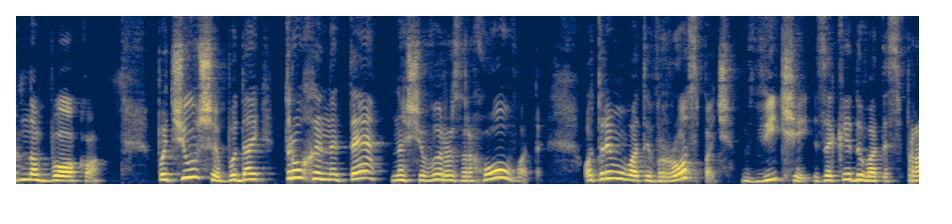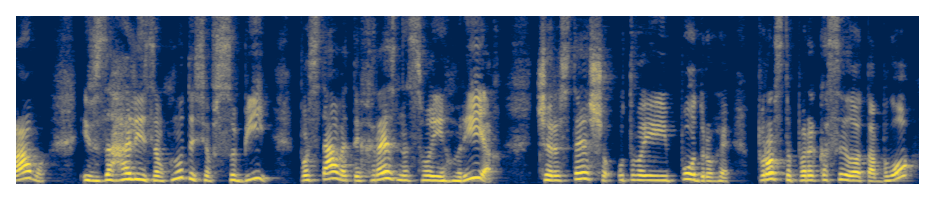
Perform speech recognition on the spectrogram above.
однобоко. Почувши бодай трохи не те, на що ви розраховувати, отримувати в розпач, відчай, закидувати справу і взагалі замкнутися в собі, поставити хрест на своїх мріях через те, що у твоєї подруги просто перекосило табло,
